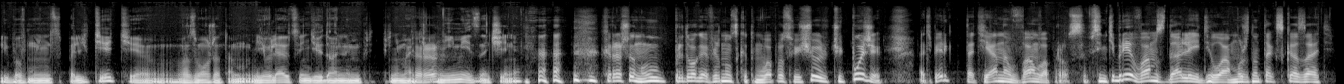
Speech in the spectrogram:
либо в муниципалитете, возможно, там являются индивидуальными предпринимателями. Хорошо. Не имеет значения. Хорошо, ну, предлагаю вернуться к этому вопросу еще чуть позже. А теперь, Татьяна, вам вопрос. В сентябре вам сдали дела, можно так сказать,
